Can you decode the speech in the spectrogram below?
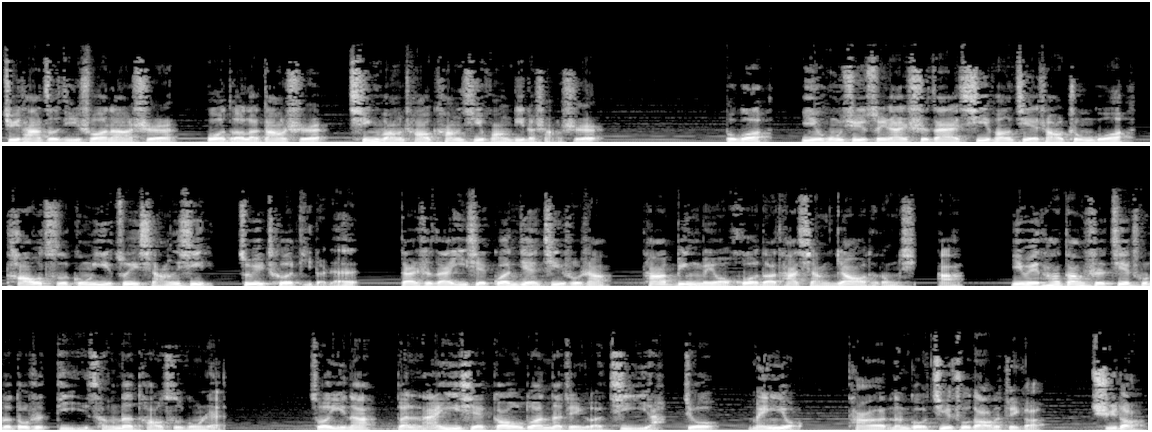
据他自己说呢，是获得了当时清王朝康熙皇帝的赏识。不过，殷红旭虽然是在西方介绍中国陶瓷工艺最详细、最彻底的人，但是在一些关键技术上，他并没有获得他想要的东西啊，因为他当时接触的都是底层的陶瓷工人，所以呢，本来一些高端的这个技艺啊，就没有他能够接触到的这个渠道。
